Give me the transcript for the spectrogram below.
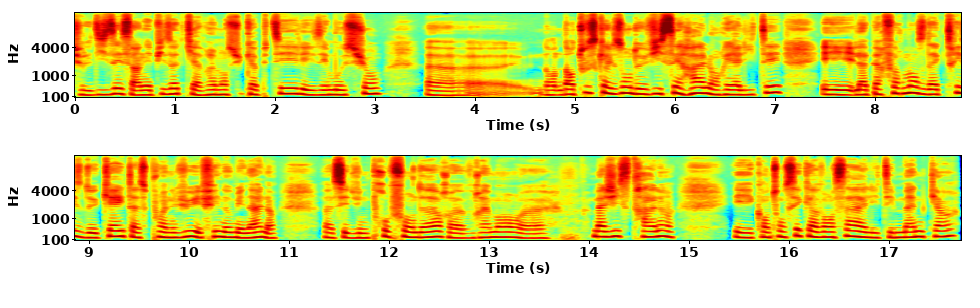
Je le disais, c'est un épisode qui a vraiment su capter les émotions dans, dans, tout ce qu'elles ont de viscéral en réalité. Et la performance d'actrice de Kate à ce point de vue est phénoménale. Euh, c'est d'une profondeur euh, vraiment euh, magistrale. Et quand on sait qu'avant ça, elle était mannequin,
